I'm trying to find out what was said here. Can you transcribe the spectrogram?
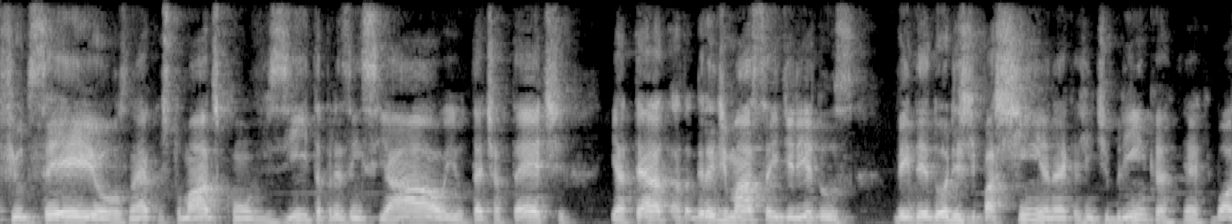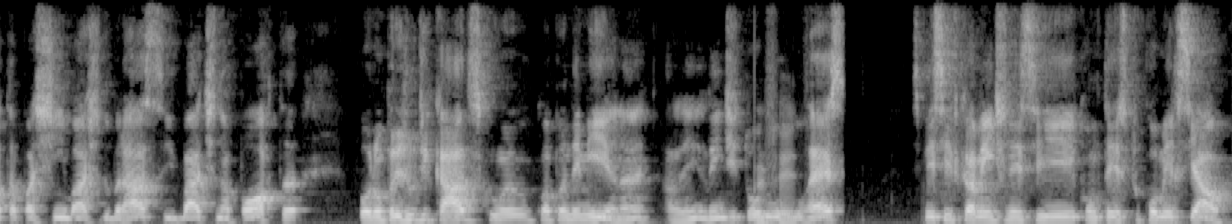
field sales, né, acostumados com visita presencial e o tete a tete, e até a, a grande massa, aí, diria, dos vendedores de pastinha, né, que a gente brinca, que é que bota a pastinha embaixo do braço e bate na porta, foram prejudicados com, com a pandemia, né, além, além de todo Perfeito. o resto, especificamente nesse contexto comercial.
